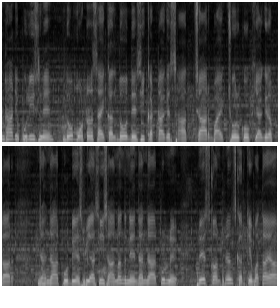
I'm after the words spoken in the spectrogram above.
ढाडी पुलिस ने दो मोटरसाइकिल, दो देसी कट्टा के साथ चार बाइक चोर को किया गिरफ़्तार। झंझारपुर डीएसपी आशीष आनंद ने झंझारपुर ने प्रेस कॉन्फ्रेंस करके बताया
